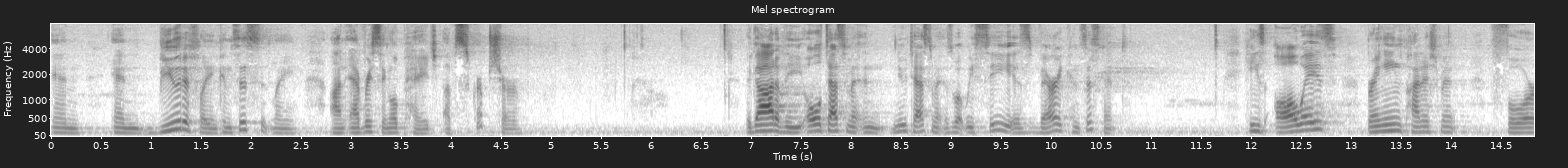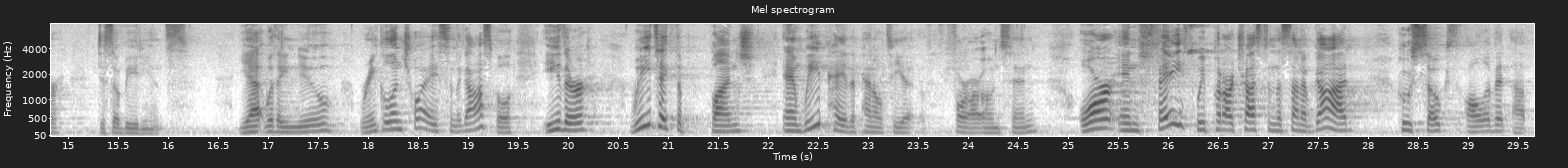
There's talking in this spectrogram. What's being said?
and, and beautifully and consistently on every single page of Scripture. The God of the Old Testament and New Testament is what we see is very consistent. He's always bringing punishment for disobedience. Yet, with a new wrinkle and choice in the gospel, either we take the plunge and we pay the penalty for our own sin, or in faith we put our trust in the Son of God who soaks all of it up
